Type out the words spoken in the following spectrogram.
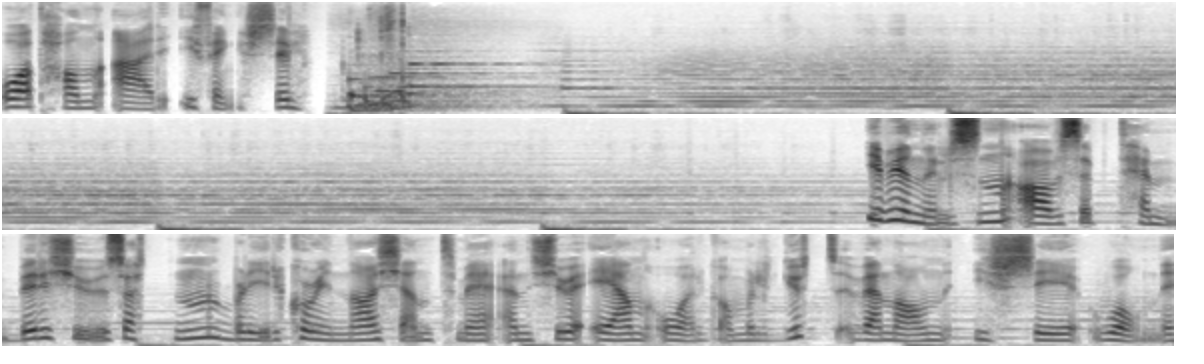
og at han er i fengsel. I begynnelsen av september 2017 blir Corinna kjent med en 21 år gammel gutt ved navn Ishi Woni.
